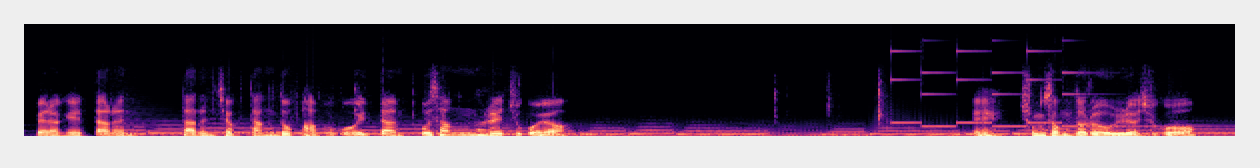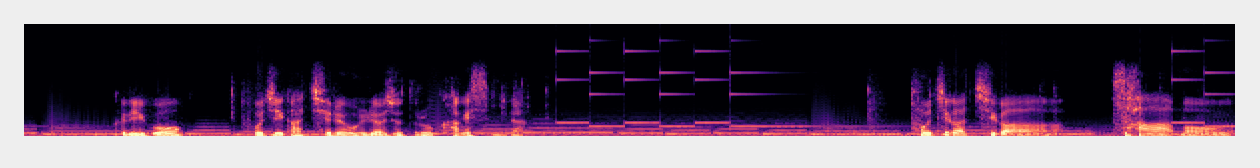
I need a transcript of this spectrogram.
특별하게 다른 다른 지역 땅도 봐보고 일단 포상을 해주고요. 네, 충성도를 올려주고 그리고 토지 가치를 올려주도록 하겠습니다. 토지 가치가 4, 뭐,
